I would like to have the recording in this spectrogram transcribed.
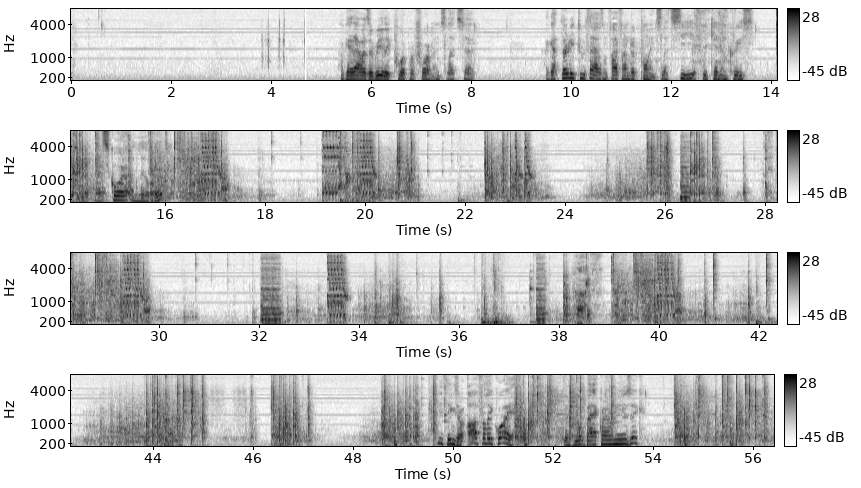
Okay, that was a really poor performance. Let's uh, I got 32,500 points. Let's see if we can increase that score a little bit. Ha. Things are awfully quiet. There's no background music.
